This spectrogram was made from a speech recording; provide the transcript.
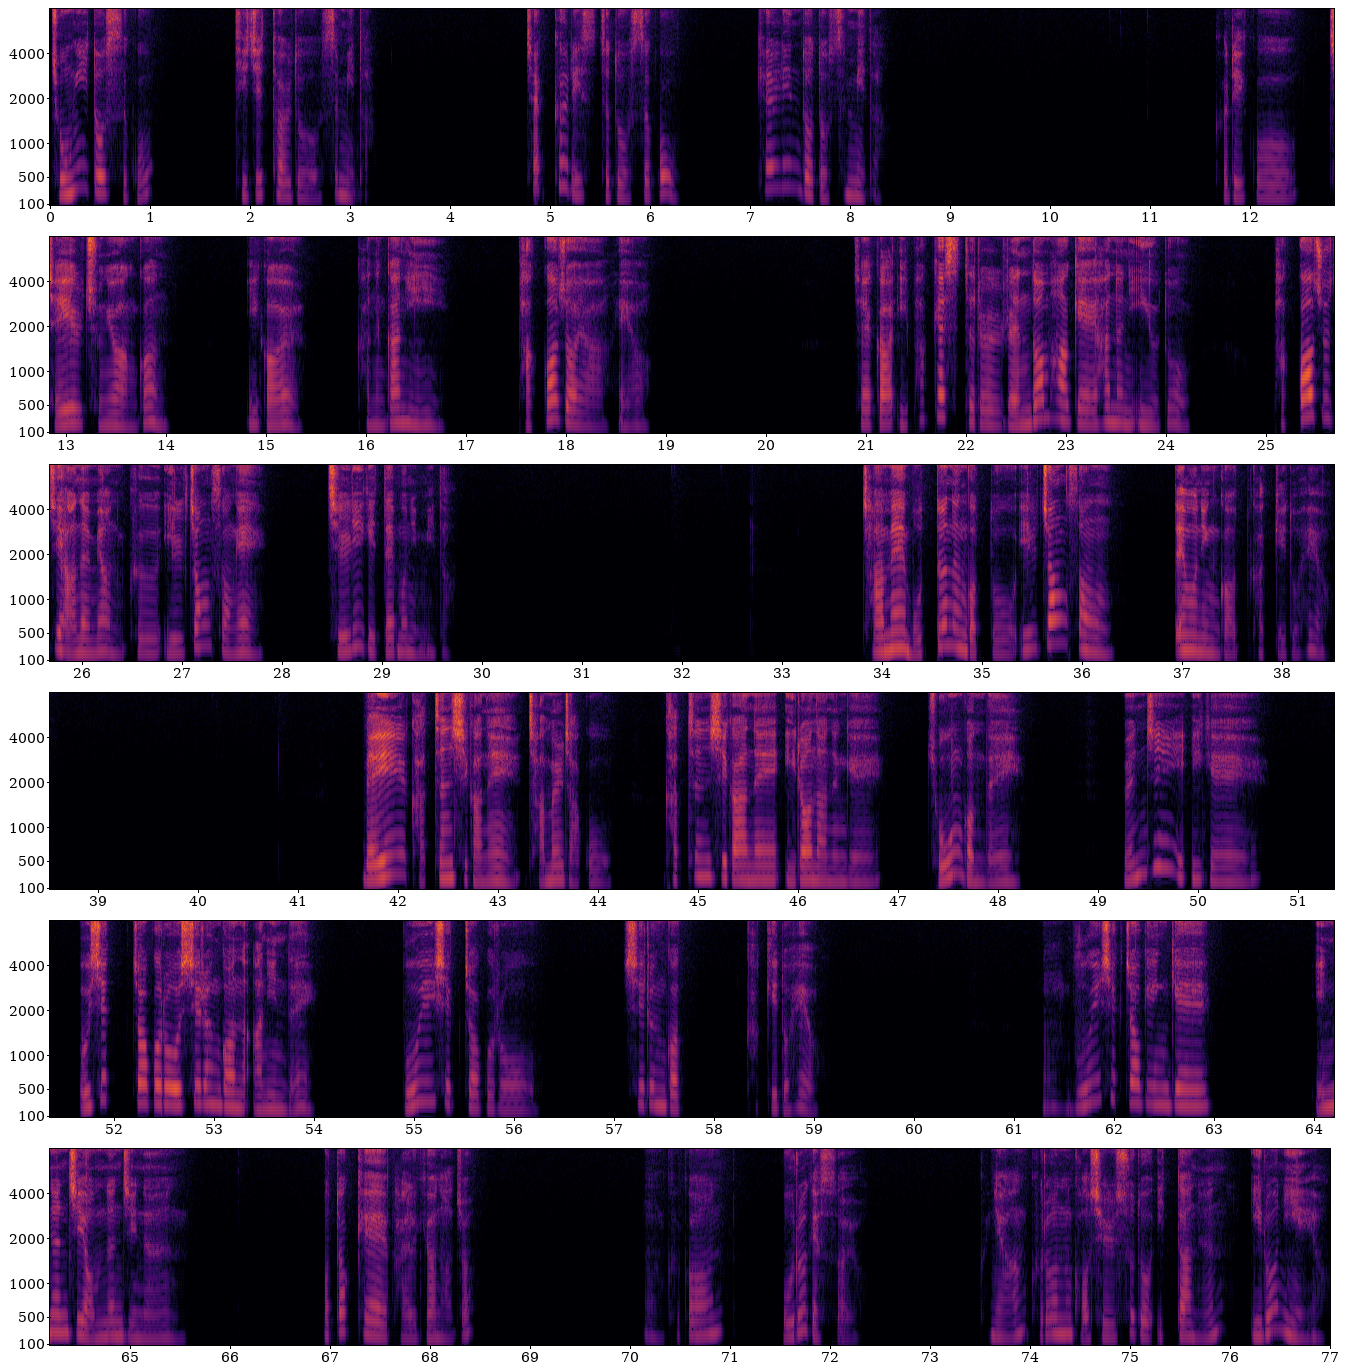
종이도 쓰고 디지털도 씁니다. 체크리스트도 쓰고 캘린더도 씁니다. 그리고 제일 중요한 건 이걸 간간히 바꿔줘야 해요. 제가 이 팟캐스트를 랜덤하게 하는 이유도 바꿔주지 않으면 그 일정성에 질리기 때문입니다. 잠에 못 드는 것도 일정성 때문인 것 같기도 해요. 매일 같은 시간에 잠을 자고 같은 시간에 일어나는 게 좋은 건데, 왠지 이게 의식적으로 싫은 건 아닌데, 무의식적으로 싫은 것 같기도 해요. 어, 무의식적인 게 있는지 없는지는 어떻게 발견하죠? 어, 그건 모르겠어요. 그냥 그런 것일 수도 있다는 이론이에요.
